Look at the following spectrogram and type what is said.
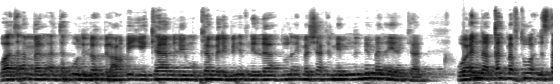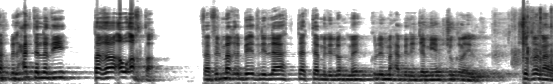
وأتأمل أن تكون اللعبة العربية كاملة مكملة بإذن الله دون أي مشاكل ممن أيا كان. وعندنا قلب مفتوح نستقبل حتى الذي طغى أو أخطأ. ففي المغرب بإذن الله تكتمل اللحمة كل المحبة للجميع. شكرا لكم. شكرا على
